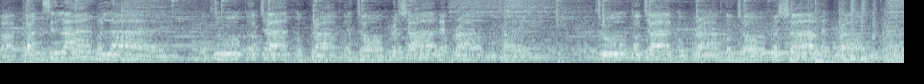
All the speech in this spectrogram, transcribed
บาปขันศิลามาลายและทุกเขาจะก้มกราบต่อจอมพระชาและพระผู้ไทยทุกเขาจะก้มกราบต่อจอมพระชาและพระผู้ไทย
